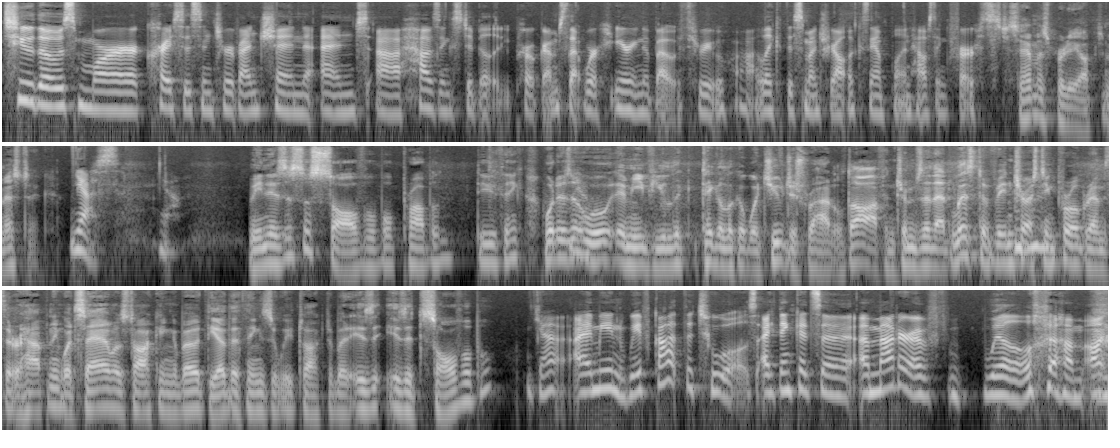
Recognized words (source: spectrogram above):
to those more crisis intervention and uh, housing stability programs that we're hearing about through, uh, like this Montreal example and Housing First. Sam is pretty optimistic. Yes. Yeah. I mean, is this a solvable problem? Do you think? What is it? I mean, if you look, take a look at what you've just rattled off in terms of that list of interesting mm-hmm. programs that are happening, what Sam was talking about, the other things that we've talked about, is is it solvable? Yeah, I mean, we've got the tools. I think it's a, a matter of will, um, on,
